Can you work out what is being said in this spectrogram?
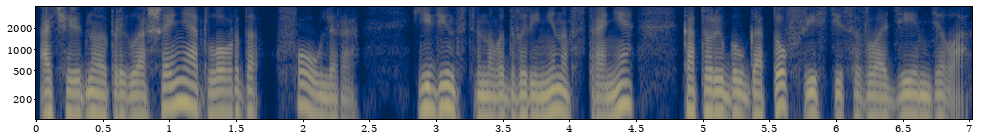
Очередное приглашение от лорда Фоулера, единственного дворянина в стране, который был готов вести со злодеем дела.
